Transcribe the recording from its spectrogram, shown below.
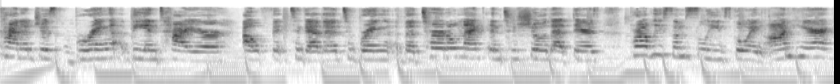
kind of just bring the entire outfit together to bring the turtleneck and to show that there's probably some sleeves going on here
